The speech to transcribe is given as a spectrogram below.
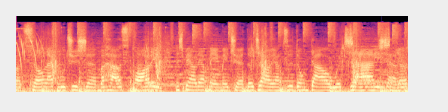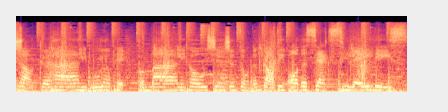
我从来不去什么 house party，那些漂亮妹妹全都照样自动到我家里。想要找个哈，你不用 pay for money，偷先生总能搞定 all the sexy ladies。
